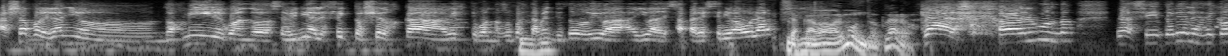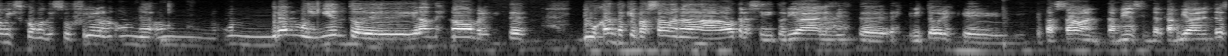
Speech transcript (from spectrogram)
allá por el año 2000, cuando se venía el efecto Y2K, ¿viste? cuando supuestamente todo iba, iba a desaparecer, iba a volar. Se acababa el mundo, claro. Claro, se acababa el mundo. Las editoriales de cómics como que sufrieron un, un- un gran movimiento de, de grandes nombres, ¿viste? Dibujantes que pasaban a otras editoriales, ¿viste? Escritores que, que pasaban, también se intercambiaban entre sí.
